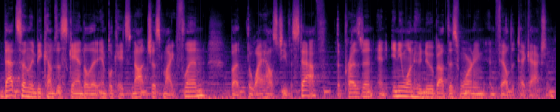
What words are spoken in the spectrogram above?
that suddenly becomes a scandal that implicates not just Mike Flynn, but the White House chief of staff, the president, and anyone who knew about this warning and failed to take action.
